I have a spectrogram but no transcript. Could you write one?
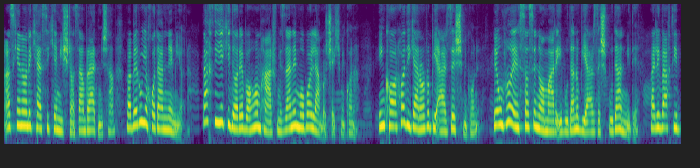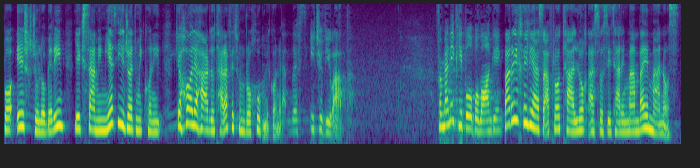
از کنار کسی که می‌شناسم رد میشم و به روی خودم نمیارم. وقتی یکی داره با هم حرف می‌زنه موبایلم رو چک می‌کنم. این کارها دیگران رو بیارزش می‌کنه. به اونها احساس نامرئی بودن و بیارزش بودن میده. ولی وقتی با عشق جلو برین یک صمیمیتی ایجاد می‌کنید که حال هر دو طرفتون رو خوب می‌کنه. برای خیلی از افراد تعلق اساسی ترین منبع معناست.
